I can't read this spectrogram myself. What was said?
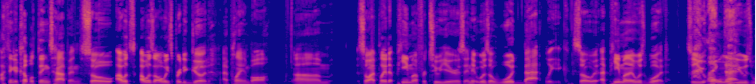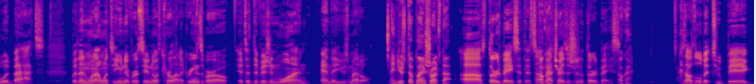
I think a couple things happened. So I was I was always pretty good at playing ball. Um, so I played at Pima for two years, and it was a wood bat league. So at Pima, it was wood. So you like only that. use wood bats. But then when I went to University of North Carolina, Greensboro, it's a Division One, and they use metal. And you're still playing shortstop. Uh, I was third base at this time. Okay. I transitioned to third base Okay. because I was a little bit too big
